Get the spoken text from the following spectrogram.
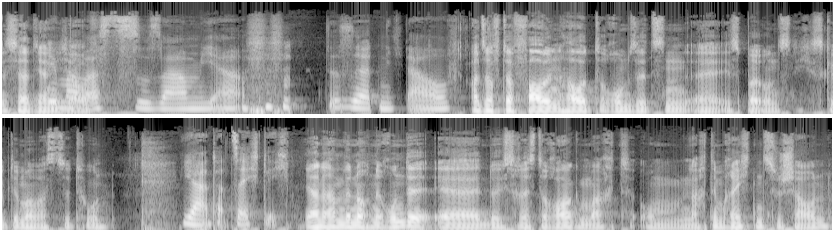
das hört ja immer nicht was zusammen, ja. Das hört nicht auf. Also auf der faulen Haut rumsitzen äh, ist bei uns nicht. Es gibt immer was zu tun. Ja, tatsächlich. Ja, dann haben wir noch eine Runde äh, durchs Restaurant gemacht, um nach dem Rechten zu schauen.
